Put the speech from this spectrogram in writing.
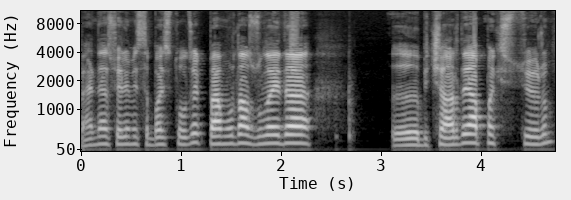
Benden söylemesi basit olacak. Ben buradan Zula'ya e, bir çağrıda yapmak istiyorum.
